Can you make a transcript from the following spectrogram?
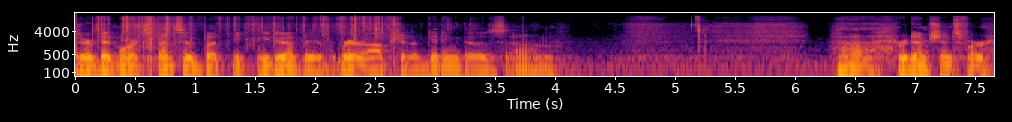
These are a bit more expensive, but you, you do have the rare option of getting those um, uh, redemptions for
